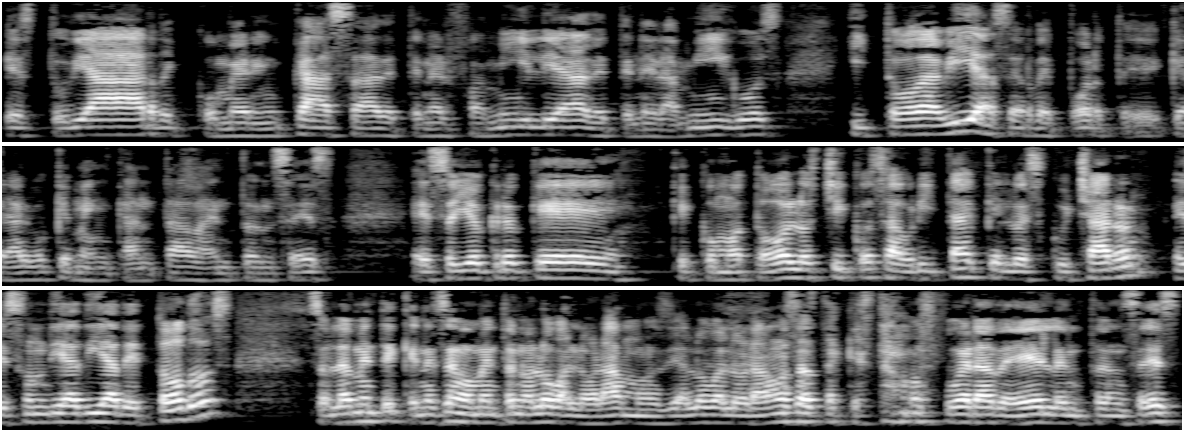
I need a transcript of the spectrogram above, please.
estudiar, de comer en casa, de tener familia, de tener amigos y todavía hacer deporte, que era algo que me encantaba. Entonces, eso yo creo que, que como todos los chicos ahorita que lo escucharon, es un día a día de todos, solamente que en ese momento no lo valoramos, ya lo valoramos hasta que estamos fuera de él, entonces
